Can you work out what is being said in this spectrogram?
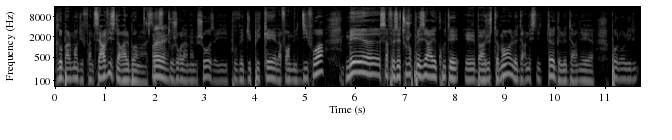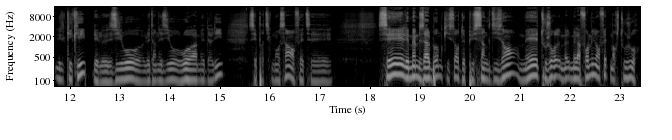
globalement du fan service leur album, hein, c'est Ouais, c'est ouais. toujours la même chose, ils pouvaient dupliquer la formule dix fois, mais euh, ça faisait toujours plaisir à écouter. Et ben justement, le dernier Sneak Tug, le dernier euh, Polo Lil, Kiki et le Zio, le dernier Zio Roa Medali, c'est pratiquement ça en fait. C'est c'est les mêmes albums qui sortent depuis 5-10 ans, mais toujours, mais la formule en fait marche toujours.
